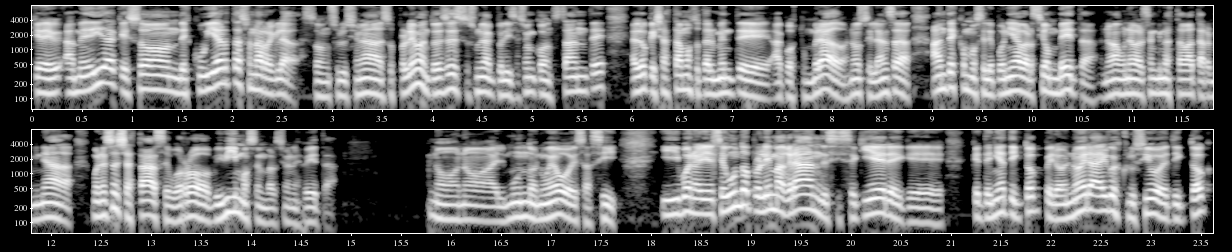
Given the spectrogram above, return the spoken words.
que a medida que son descubiertas son arregladas, son solucionadas esos problemas. Entonces es una actualización constante, algo que ya estamos totalmente acostumbrados, ¿no? Se lanza antes como se le ponía versión beta, ¿no? Una versión que no estaba terminada. Bueno, eso ya está, se borró, vivimos en versiones beta. No, no, el mundo nuevo es así. Y bueno, y el segundo problema grande, si se quiere, que, tenía TikTok, pero no era algo exclusivo de TikTok,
